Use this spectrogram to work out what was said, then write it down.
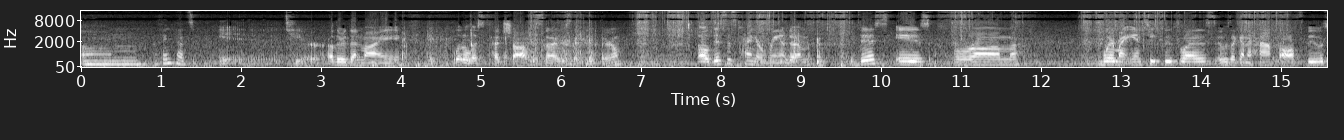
Um, I think that's it here, other than my littlest pet shops that I was looking through. Oh, this is kind of random. This is from where my antique booth was. It was like on a half off booth.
